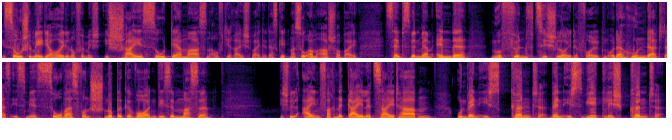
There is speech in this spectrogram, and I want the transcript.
ist Social Media heute noch für mich. Ich scheiß so dermaßen auf die Reichweite. Das geht mir so am Arsch vorbei. Selbst wenn mir am Ende nur 50 Leute folgen oder 100, das ist mir sowas von Schnuppe geworden, diese Masse. Ich will einfach eine geile Zeit haben. Und wenn ich's könnte, wenn ich's wirklich könnte,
